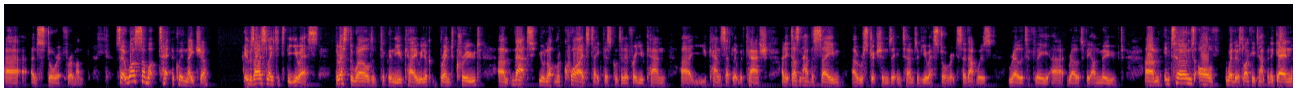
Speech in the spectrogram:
uh, and store it for a month. So it was somewhat technical in nature. It was isolated to the US. The rest of the world, particularly in the UK, we look at Brent crude. Um, that you're not required to take physical delivery. You can uh, you can settle it with cash, and it doesn't have the same uh, restrictions in terms of US storage. So that was relatively uh, relatively unmoved. Um, in terms of whether it's likely to happen again,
